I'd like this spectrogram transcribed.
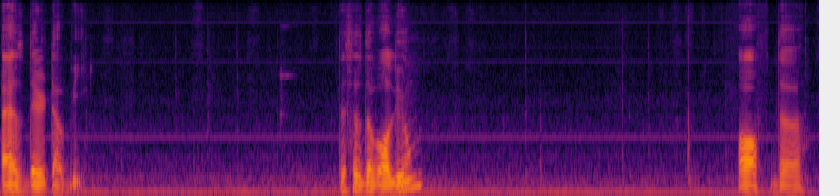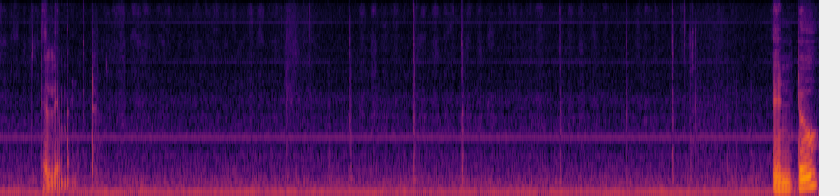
as delta v. This is the volume of the element. Into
